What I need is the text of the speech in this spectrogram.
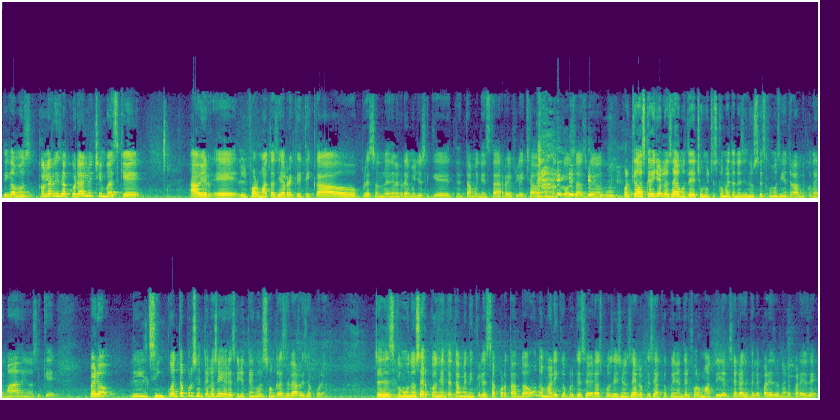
digamos, con la risa cura lo chimba es que, a ver, eh, el formato ha sido recriticado, presión en el gremio, yo sé que también está reflechado como en cosas, weón. porque Oscar y yo lo sabemos, de hecho muchos comentan, dicen, ustedes cómo siguen trabajando con hermano y no sé qué, pero el 50% de los seguidores que yo tengo son gracias a la risa cura. Entonces es como uno ser consciente también en que le está aportando a uno, marica, porque se ve la exposición, sea lo que sea que opinen del formato y si a la gente le parece o no le parece,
